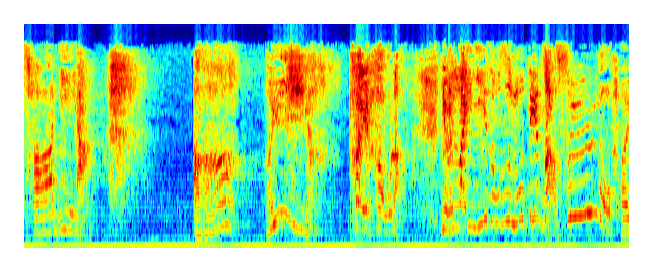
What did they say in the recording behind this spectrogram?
查你呀！啊，哎呀，太好了！原来你就是我的杂孙么？哎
